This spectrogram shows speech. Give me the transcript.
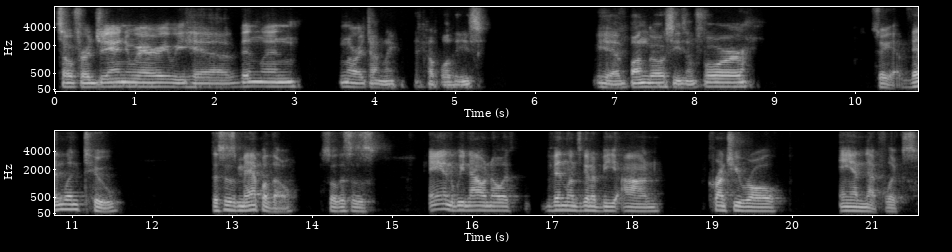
So for January, we have Vinland. I'm gonna write down like a couple of these. We have Bungo season four. So yeah, Vinland two. This is Mappa though. So this is, and we now know it. Vinland's going to be on Crunchyroll and Netflix.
